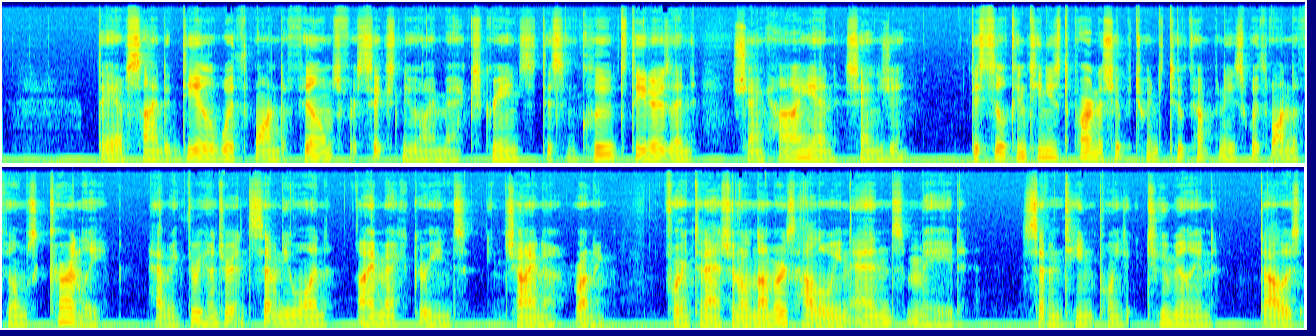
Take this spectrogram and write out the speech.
They have signed a deal with Wanda Films for six new IMAX screens. This includes theaters in Shanghai and Shenzhen. This deal continues the partnership between the two companies, with Wanda Films currently having 371 IMAX screens in China running. For international numbers, Halloween Ends made $17.2 million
